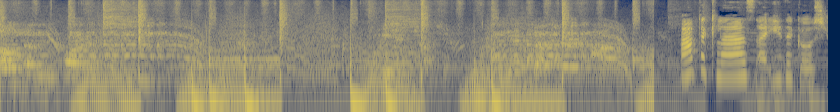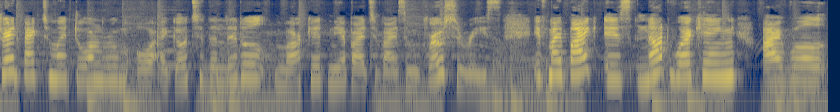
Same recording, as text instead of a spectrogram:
all of them require After class, I either go straight back to my dorm room or I go to the little market nearby to buy some groceries. If my bike is not working, I will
